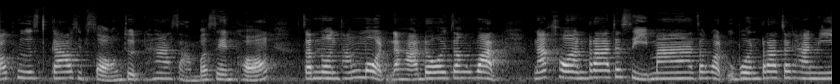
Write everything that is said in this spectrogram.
ก็คือ 92.53%ของจำนวนทั้งหมดนะคะ โดยจังหวัดนครราชสีมา จังหวัดอุบลราชธานี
